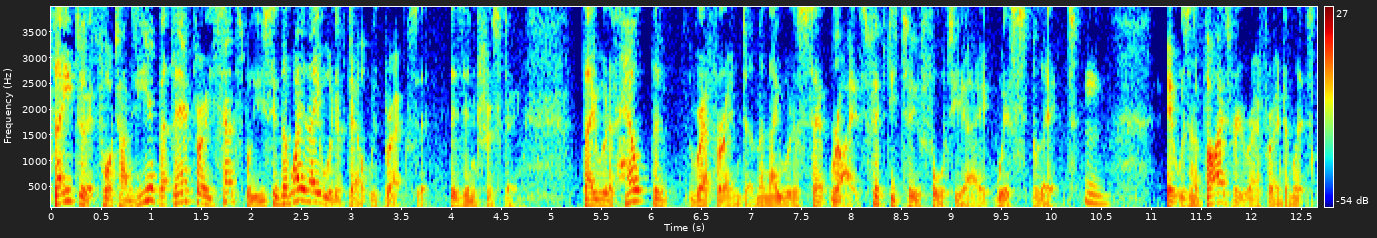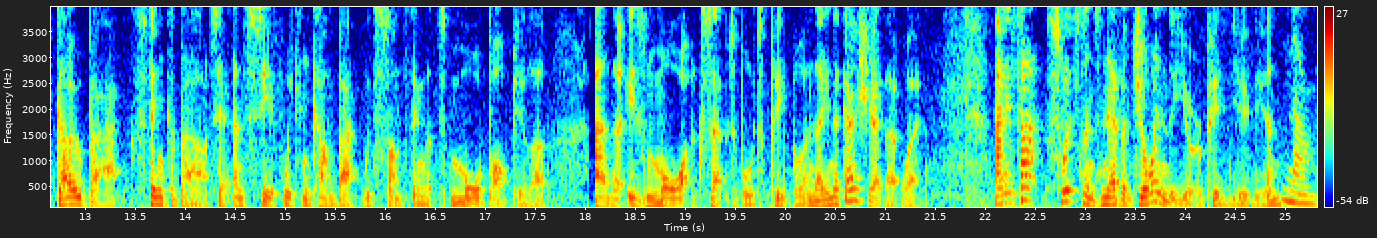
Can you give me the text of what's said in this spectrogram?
They do it four times a year, but they're very sensible. You see, the way they would have dealt with Brexit is interesting. They would have held the referendum and they would have said, right, it's 52 48, we're split. Hmm. It was an advisory referendum. Let's go back, think about it, and see if we can come back with something that's more popular and that is more acceptable to people. And they negotiate that way. And in fact, Switzerland's never joined the European Union No.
